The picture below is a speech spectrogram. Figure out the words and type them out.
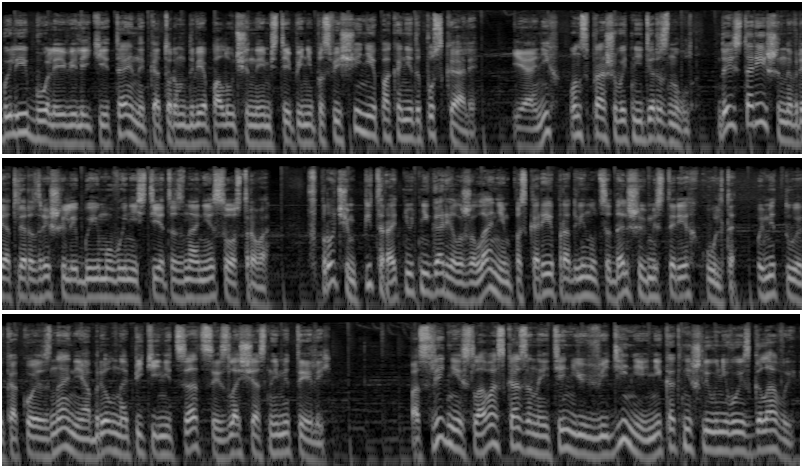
Были и более великие тайны, которым две полученные им степени посвящения пока не допускали, и о них он спрашивать не дерзнул, да и старейшины вряд ли разрешили бы ему вынести это знание с острова. Впрочем, Питер отнюдь не горел желанием поскорее продвинуться дальше в мистериях культа, пометуя, какое знание обрел на пике инициации злосчастный Метелий. Последние слова, сказанные тенью в видении, никак не шли у него из головы.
